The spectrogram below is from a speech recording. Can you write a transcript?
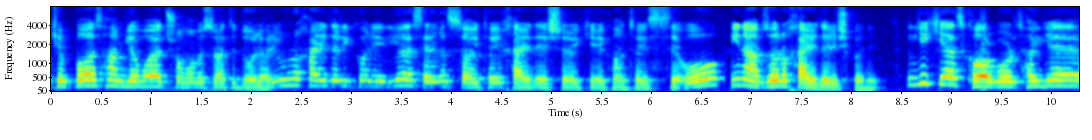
که باز هم یا باید شما به صورت دلاری اون رو خریداری کنید یا از طریق سایت های خرید اشتراکی اکانت های او این ابزار رو خریداریش کنید. یکی از کاربردهای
